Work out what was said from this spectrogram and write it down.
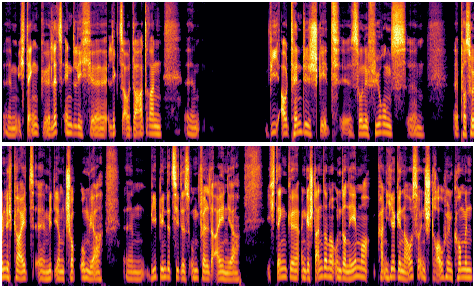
ähm, ich denke, letztendlich äh, liegt es auch daran, ähm, wie authentisch geht äh, so eine Führungs ähm, äh, Persönlichkeit äh, mit ihrem Job um, ja? Ähm, wie bindet sie das Umfeld ein, ja? Ich denke, ein gestandener Unternehmer kann hier genauso in Straucheln kommen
